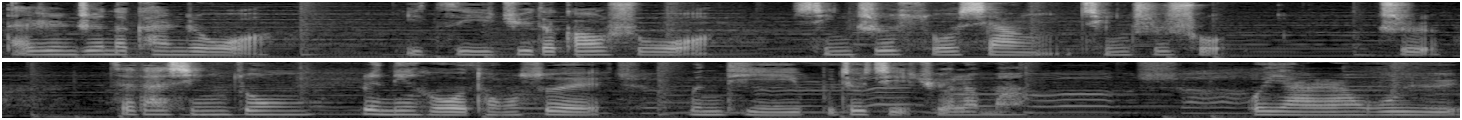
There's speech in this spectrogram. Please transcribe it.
他认真的看着我，一字一句的告诉我，心之所想，情之所至。在他心中，认定和我同岁，问题不就解决了吗？我哑然无语，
